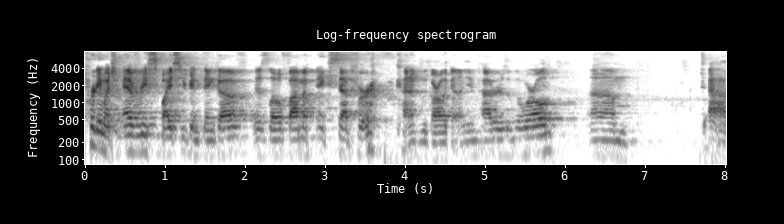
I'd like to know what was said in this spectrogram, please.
pretty much every spice you can think of is low FODMAP, except for kind of the garlic and onion powders of the world. Um, uh,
